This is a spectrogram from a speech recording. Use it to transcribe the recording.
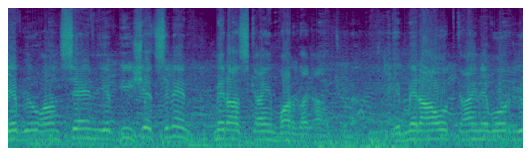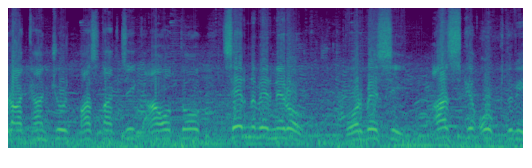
եւ գողանցեն եւ գիշեցնեն մեր ազգային բարդականությունը եւ մեր աղոտ կային է որ յուրաքանչյուր մասնակցիկ աղոտով ծերնվերներով որբեսի ասկը օգտվի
